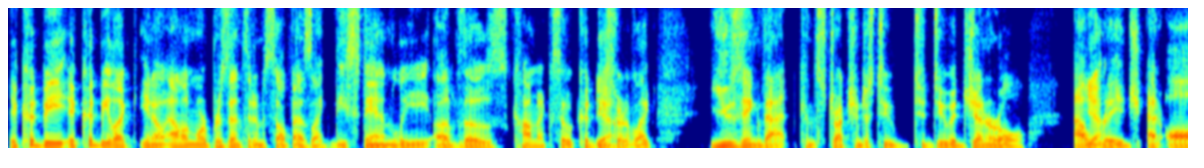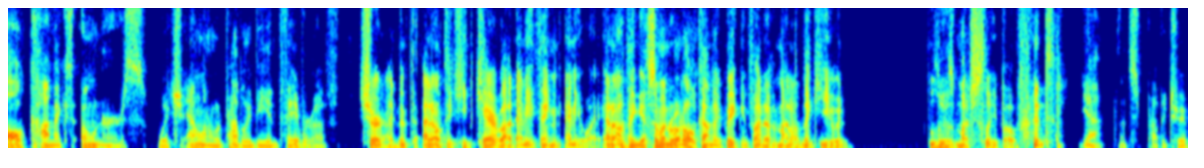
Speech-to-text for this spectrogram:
it could be it could be like you know alan moore presented himself as like the stan lee of those comics so it could be Yeah. sort of like using that construction just to to do a general Yeah. outrage at all comics owners which alan would probably be in favor of Sure, I don't th- I don't think he'd care about anything anyway. I don't think if someone wrote a whole comic making fun of him, I don't think he would lose much sleep over it. yeah that's probably true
